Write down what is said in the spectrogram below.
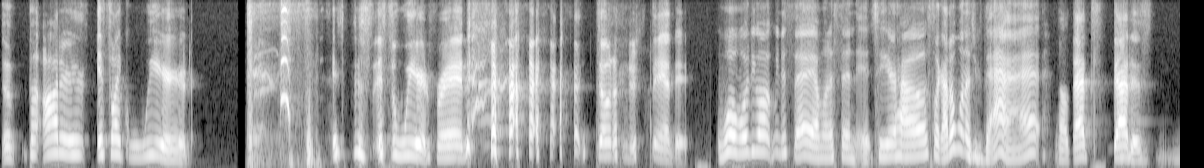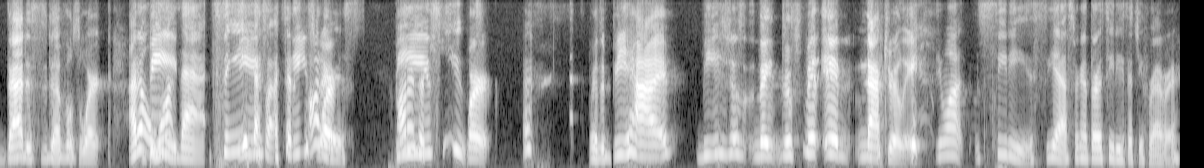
the, the otters. It's like weird. it's just, it's weird, friend. don't understand it. Well, what do you want me to say? I'm gonna send it to your house. Like, I don't want to do that. No, that's that is that is the devil's work. I don't bees, want that. See, bees, that's why I said bees otters. Work. Otters bees are cute. Work. Where the BeyHive, bees just they just fit in naturally. You want CDs? Yes, we're gonna throw CDs at you forever.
